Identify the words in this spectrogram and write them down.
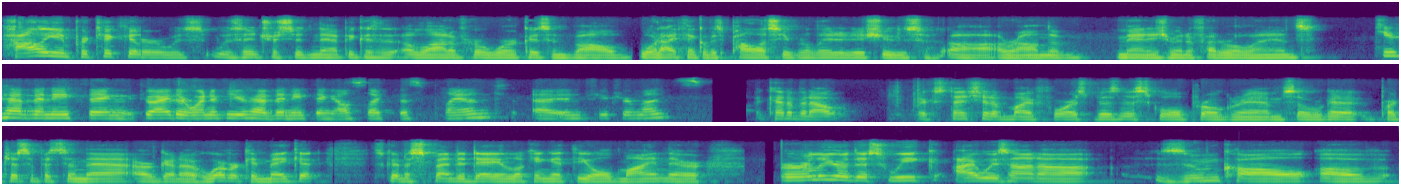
Holly, in particular, was was interested in that because a lot of her work is involved what I think of as policy related issues uh, around the management of federal lands. Do you have anything, do either one of you have anything else like this planned uh, in future months? Kind of an out extension of my forest business school program so we're going to participants in that are going to whoever can make it is going to spend a day looking at the old mine there earlier this week i was on a zoom call of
